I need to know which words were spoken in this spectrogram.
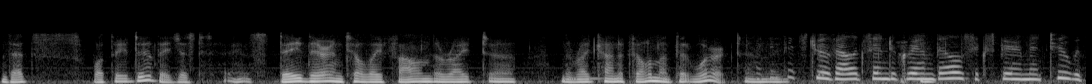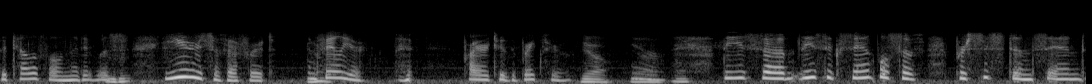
that's what they did. They just stayed there until they found the right uh, the right kind of filament that worked. I think that's true of Alexander Graham Bell's experiment too with the telephone. That it was Mhm. years of effort and Yeah. failure prior to the breakthrough. Yeah. Yeah. These um, these examples of persistence and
